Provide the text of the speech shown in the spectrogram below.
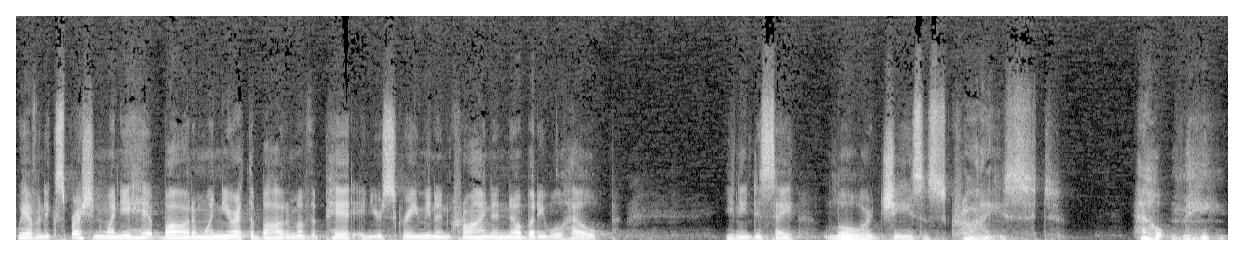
we have an expression when you hit bottom, when you're at the bottom of the pit and you're screaming and crying and nobody will help, you need to say, Lord Jesus Christ, help me.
